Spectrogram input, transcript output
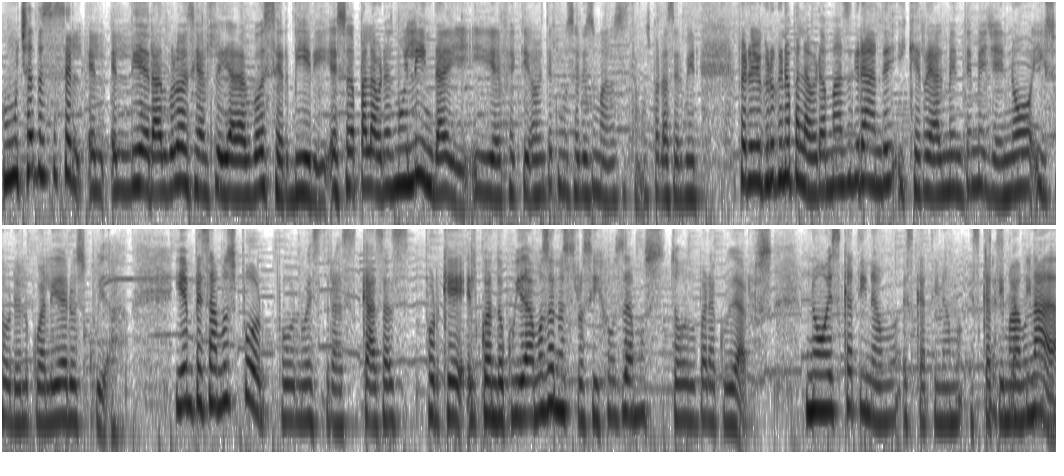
muchas veces el, el- el liderazgo, lo decía, el liderazgo de servir, y esa palabra es muy linda y, y efectivamente como seres humanos estamos para servir, pero yo creo que una palabra más grande y que realmente me llenó y sobre lo cual lidero es cuidado. Y empezamos por, por nuestras casas, porque el- cuando cuidamos a nuestros hijos damos todo para cuidarlos. No escatinamos, escatinamos, escatimamos nada.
